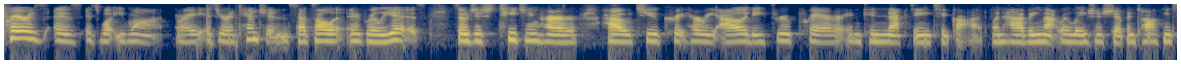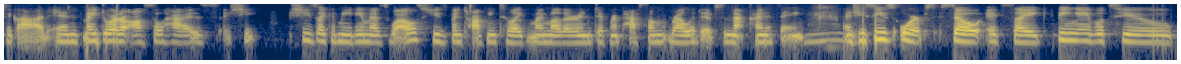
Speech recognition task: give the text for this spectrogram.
prayer is, is is what you want right? It's your intentions. That's all it really is. So just teaching her how to create her reality through prayer and connecting to god and having that relationship and talking to god. And my daughter also has she she's like a medium as well. She's been talking to like my mother and different past on relatives and that kind of thing. Mm. and she sees orbs. So it's like being able to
